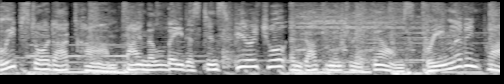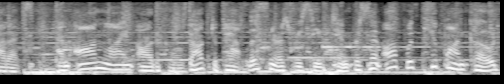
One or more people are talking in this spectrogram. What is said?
bleepstore.com. Find the latest in spiritual and documentary films, green living products, and online articles. Dr. Pat listeners receive 10% off with coupon code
